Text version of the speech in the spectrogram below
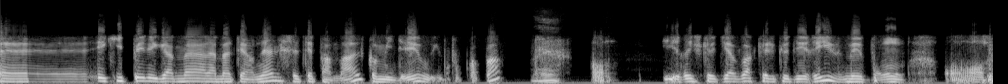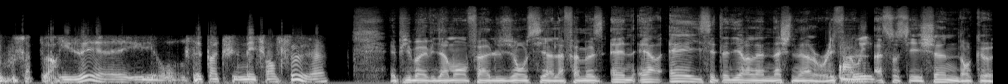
euh, équiper les gamins à la maternelle, c'était pas mal comme idée, oui, pourquoi pas. Ouais. Bon, il risque d'y avoir quelques dérives, mais bon, oh, ça peut arriver, hein, et on ne fait pas de fumée sans feu. Hein. Et puis, bah, évidemment, on fait allusion aussi à la fameuse NRA, c'est-à-dire la National Rifle Ah oui. Association, donc euh,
